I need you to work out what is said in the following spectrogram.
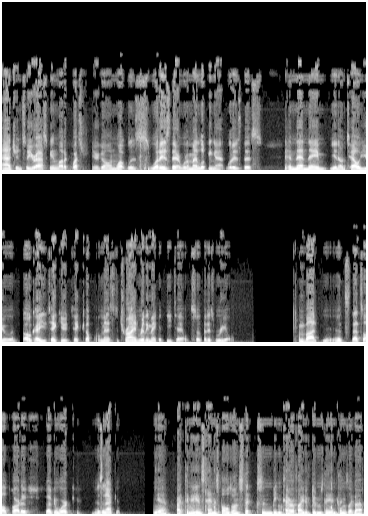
imagine. So you're asking a lot of questions. You're going, what was, what is there? What am I looking at? What is this? And then they, you know, tell you, and okay, you take you take a couple of minutes to try and really make it detailed so that it's real. But it's that's all part of, of your work as an actor. Yeah, acting against tennis balls on sticks and being terrified of Doomsday and things like that.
